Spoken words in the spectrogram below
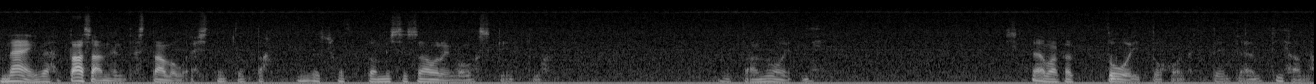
Näin, vähän tasainen tästä alueesta. Nyt tota, ottaa missä se aurinko laskee tuolla. Otetaan noin niin. Sitä vaikka toi tohon, ettei tää nyt ihana.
